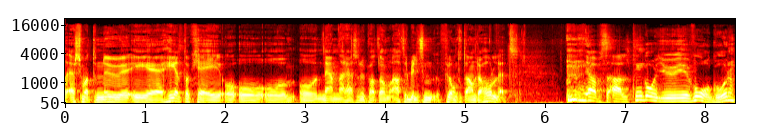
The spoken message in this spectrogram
Eftersom att det nu är helt okej okay att och, och, och nämna det här som du pratar om. Att det blir liksom för långt åt andra hållet. Ja, alltså, allting går ju i vågor.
